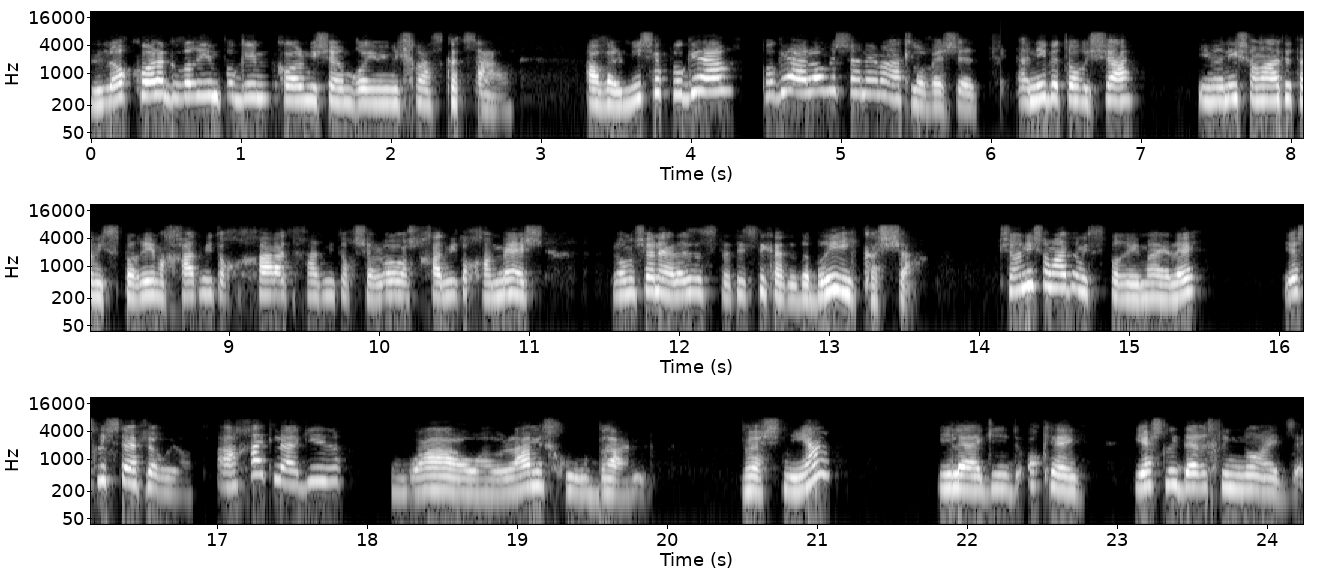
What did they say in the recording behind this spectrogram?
לא כל הגברים פוגעים בכל מי שהם רואים עם מכנס קצר, אבל מי שפוגע, פוגע, לא משנה מה את לובשת. אני בתור אישה, אם אני שומעת את המספרים, אחת מתוך אחת, אחת מתוך שלוש, אחת מתוך חמש, לא משנה על איזה סטטיסטיקה תדברי, היא קשה. כשאני שומעת את המספרים האלה, יש לי שתי אפשרויות. האחת להגיד, וואו, העולם מחורבן. והשנייה, היא להגיד, אוקיי, יש לי דרך למנוע את זה.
